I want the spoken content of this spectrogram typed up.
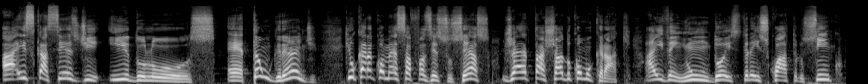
a escassez de ídolos é tão grande que o cara começa a fazer sucesso, já é taxado como craque. Aí vem um, dois, três, quatro, cinco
